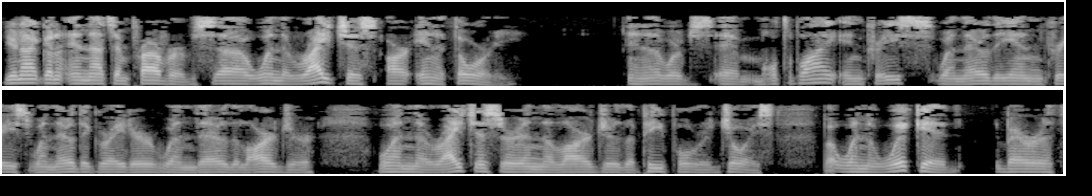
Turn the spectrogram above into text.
you're not gonna, and that's in Proverbs, uh, when the righteous are in authority. In other words, uh, multiply, increase, when they're the increase, when they're the greater, when they're the larger. When the righteous are in the larger, the people rejoice. But when the wicked beareth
